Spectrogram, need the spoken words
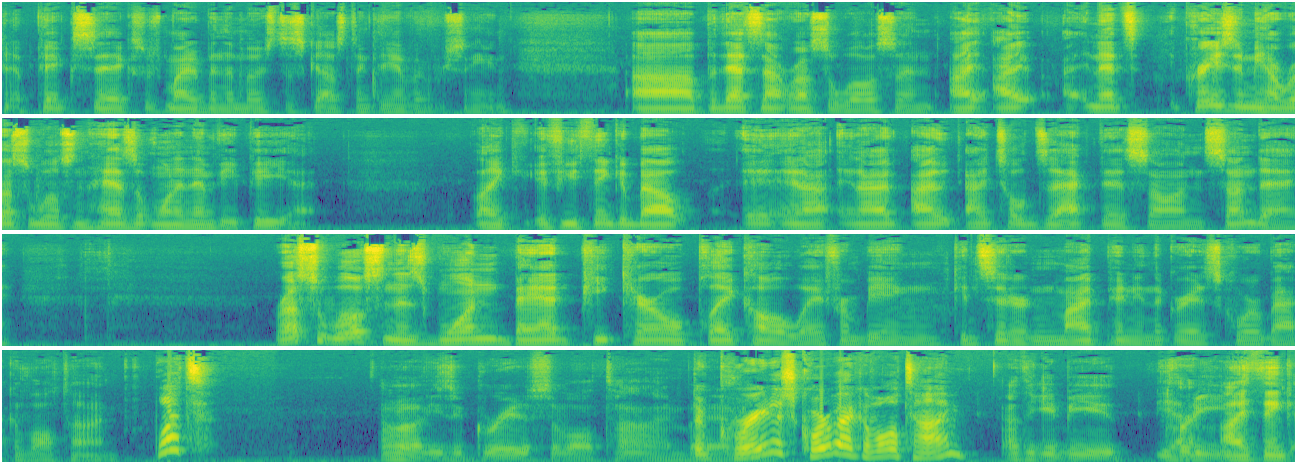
in a pick six, which might have been the most disgusting thing I've ever seen. Uh, but that's not Russell Wilson. I, I and that's crazy to me how Russell Wilson hasn't won an MVP yet. Like if you think about, and I and I I, I told Zach this on Sunday Russell Wilson is one bad Pete Carroll play call away from being considered, in my opinion, the greatest quarterback of all time. What? I don't know if he's the greatest of all time. The But I mean, greatest quarterback of all time. I think he'd be Yeah, pretty. I think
